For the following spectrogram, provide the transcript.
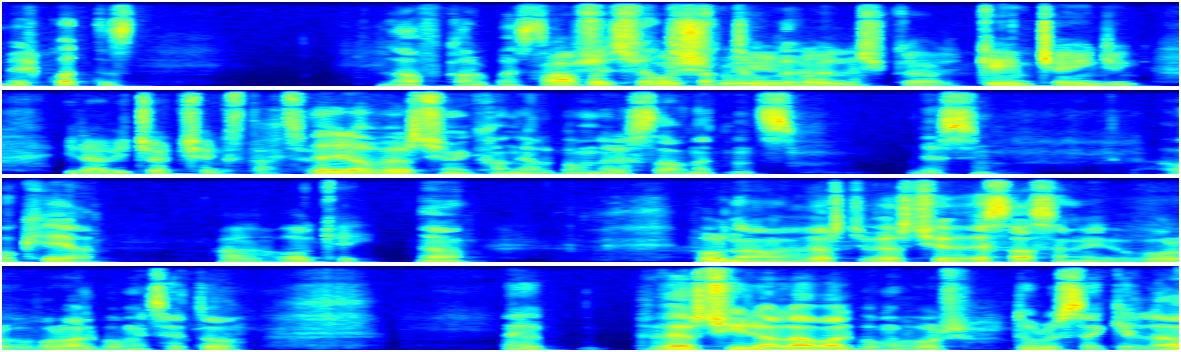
Մեր կողմից լավ կար, բայց հա, բայց մի բան չկա։ Game changing իրավիճակ չենք ստացել։ Դե իրա վերջի մի քանի ալբոմները սաղն այդպես եսի։ Okay է։ Հա, okay։ Հա։ Որն է վերջ վերջը, էս ասեմ, որ որ ալբոմից հետո վերջ իր լավ ալբոմը որ դուրս եկել է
